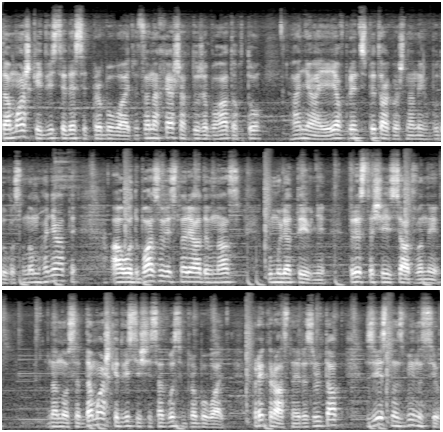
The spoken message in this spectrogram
дамажки і 210 прибувають. Оце на хешах дуже багато хто ганяє. Я, в принципі, також на них буду в основному ганяти. А от базові снаряди в нас кумулятивні. 360 вони наносять дамажки, 268 пробувають. Прекрасний результат. Звісно, з мінусів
